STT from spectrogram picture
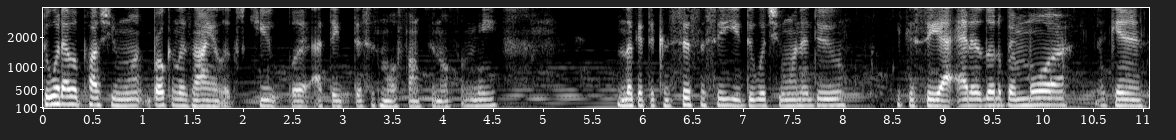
do whatever pasta you want. Broken lasagna looks cute, but I think this is more functional for me. Look at the consistency. You do what you want to do. You can see I added a little bit more. Again,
